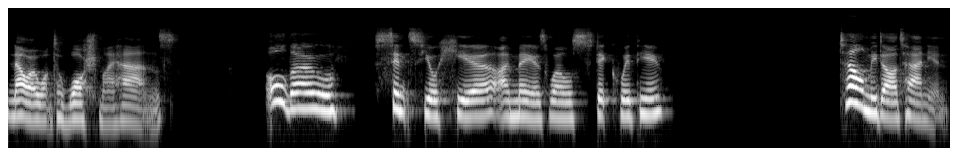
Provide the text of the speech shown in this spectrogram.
now I want to wash my hands. Although, since you're here, I may as well stick with you. Tell me, D'Artagnan,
